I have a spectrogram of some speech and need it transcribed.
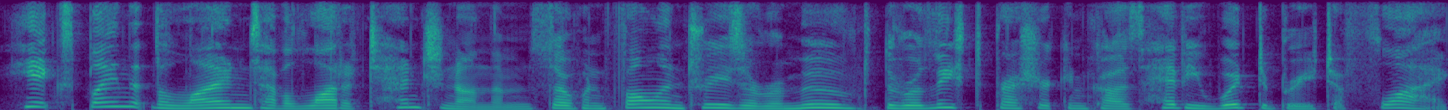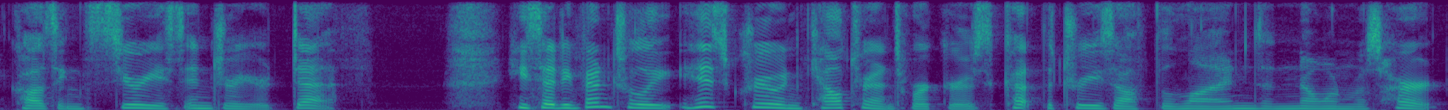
He explained that the lines have a lot of tension on them, so when fallen trees are removed, the released pressure can cause heavy wood debris to fly, causing serious injury or death. He said eventually his crew and Caltrans workers cut the trees off the lines and no one was hurt.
